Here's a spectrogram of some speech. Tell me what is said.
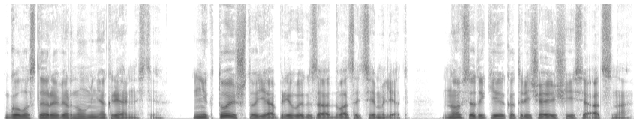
Голос Терры вернул меня к реальности. Не к той, что я привык за 27 лет, но все-таки к отличающейся от сна.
